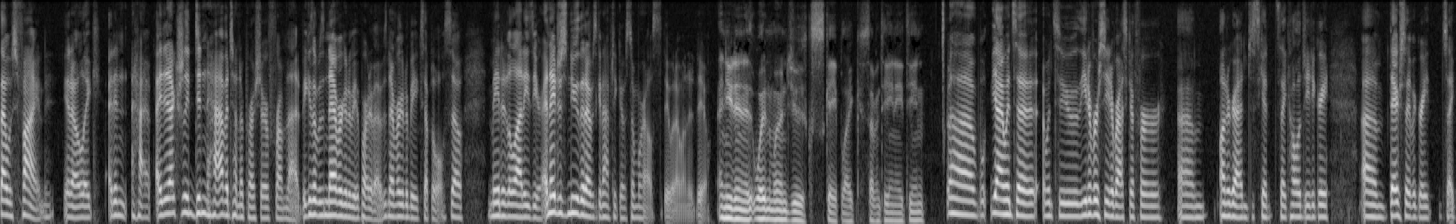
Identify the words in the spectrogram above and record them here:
that was fine. You know, like I didn't have I did actually didn't have a ton of pressure from that because I was never gonna be a part of it. I was never gonna be acceptable. So it made it a lot easier. And I just knew that I was gonna have to go somewhere else to do what I wanted to do. And you didn't. When when did you escape? Like 17, 18? Uh well, yeah, I went to I went to the University of Nebraska for um undergrad and just get psychology degree. Um they actually have a great psych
